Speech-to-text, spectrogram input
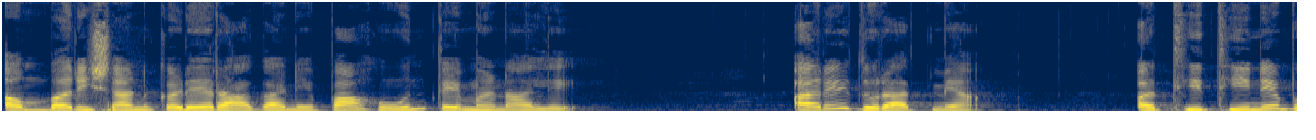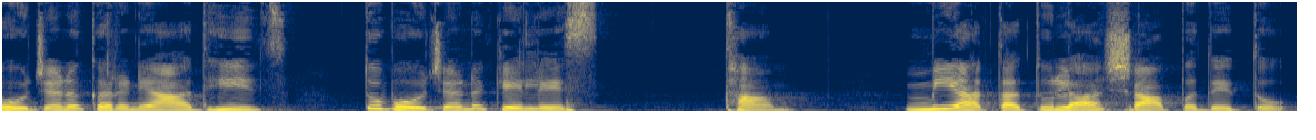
अंबरीशांकडे रागाने पाहून ते म्हणाले अरे दुरात्म्या अतिथीने भोजन करण्याआधीच तू भोजन केलेस. थांब मी आता तुला शाप देतो.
